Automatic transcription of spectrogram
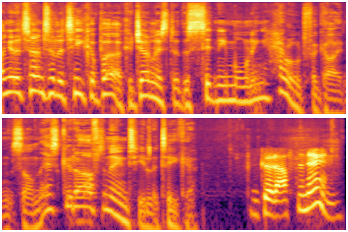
I'm going to turn to Latika Bourke, a journalist at the Sydney Morning Herald, for guidance on this. Good afternoon to you, Latika. Good afternoon.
